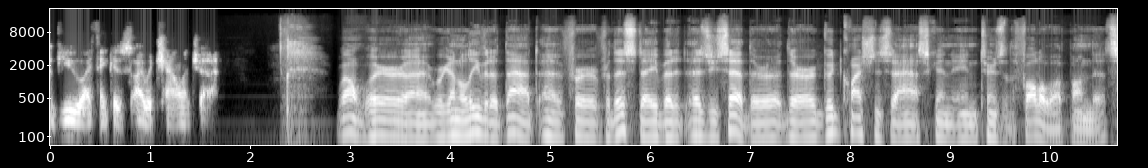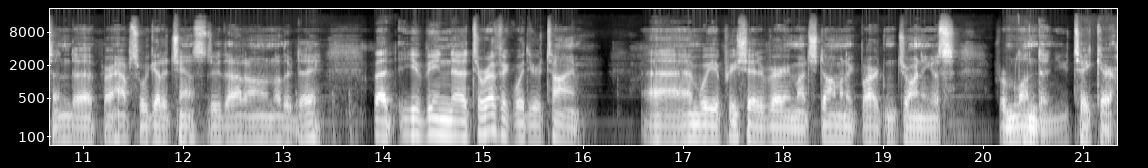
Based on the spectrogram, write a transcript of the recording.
a view, I think is I would challenge that. Well, we're uh, we're going to leave it at that uh, for for this day. But as you said, there are, there are good questions to ask in, in terms of the follow up on this, and uh, perhaps we'll get a chance to do that on another day. But you've been uh, terrific with your time, uh, and we appreciate it very much. Dominic Barton joining us from London. You take care.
